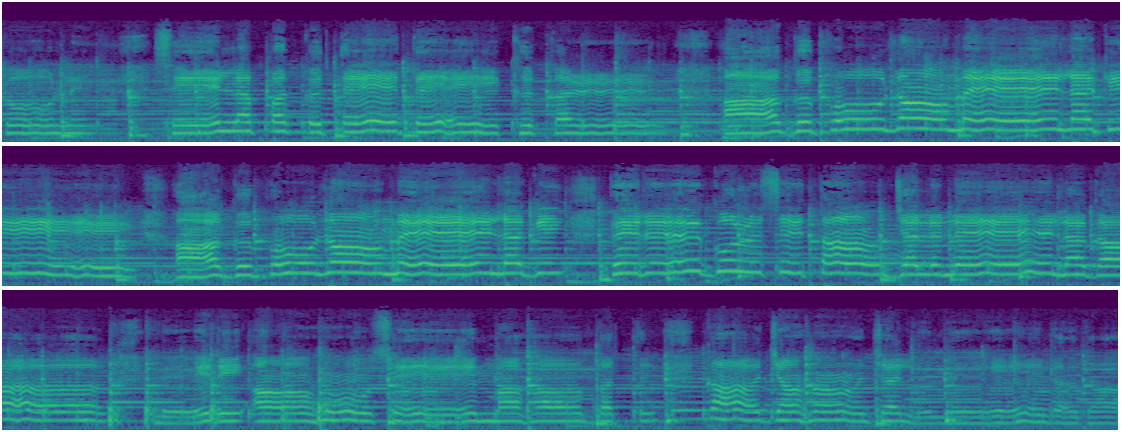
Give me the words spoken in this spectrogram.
شولے سے لپکتے دیکھ کر آگ پھولوں میں لگی آگ پھولوں میں لگی پھر گلستان جلنے لگا۔ میری آہوں سے محبت کا جہاں جلنے لگا۔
